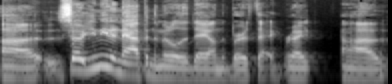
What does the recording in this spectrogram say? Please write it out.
Uh, so you need a nap in the middle of the day on the birthday, right? Uh,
